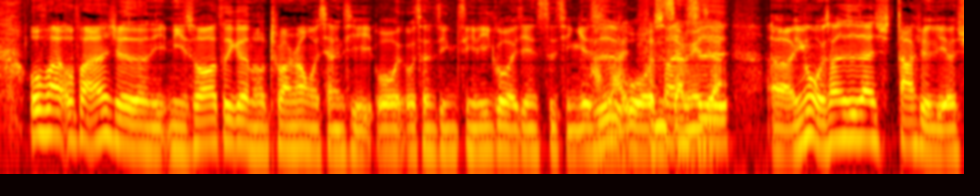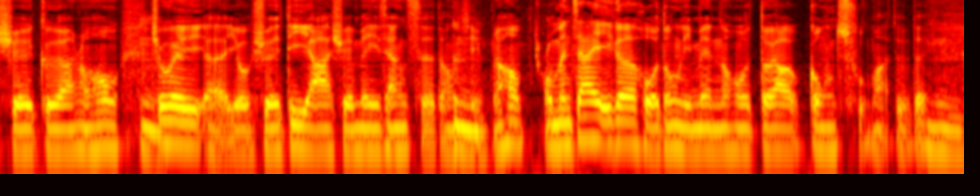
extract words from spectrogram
我反我反而觉得你你说到这个呢，突然让我想起我我曾经经历过一件事情，也是我算是呃，因为我算是在大学里的学哥啊，然后就会、呃有学弟啊学妹这样子的东西，嗯。然后我们在一个活动里面，然后都要共处嘛，对不对？嗯。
